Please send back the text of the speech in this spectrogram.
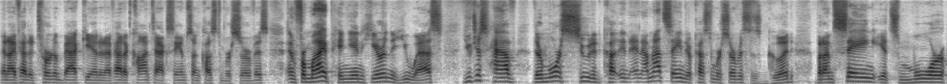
and I've had to turn them back in and I've had to contact Samsung customer service. And from my opinion, here in the US, you just have, they're more suited, and, and I'm not saying their customer service is good, but I'm saying it's more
